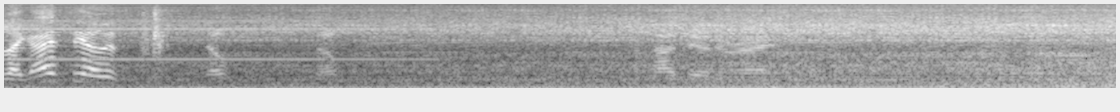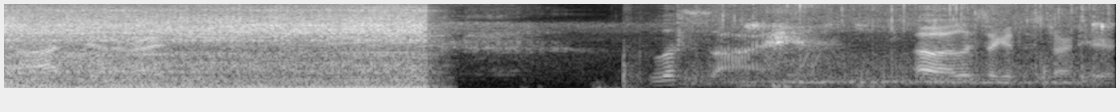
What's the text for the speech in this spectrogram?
Was like, I see how this... Nope, nope. Not doing it right. Not doing it right. Lasai. Oh, at least I get to start here.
